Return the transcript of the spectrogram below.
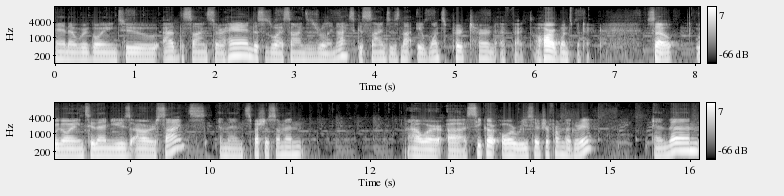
And then we're going to add the signs to our hand. This is why signs is really nice because signs is not a once per turn effect, a hard once per turn. So we're going to then use our signs and then special summon our uh, Seeker or Researcher from the grave. And then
